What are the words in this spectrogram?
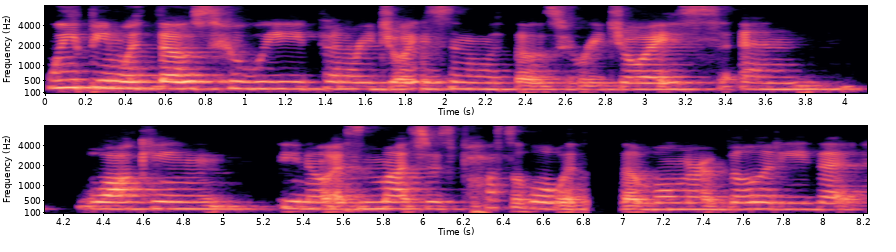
weeping with those who weep and rejoicing with those who rejoice and walking, you know, as much as possible with the vulnerability that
